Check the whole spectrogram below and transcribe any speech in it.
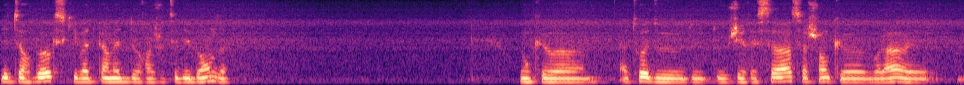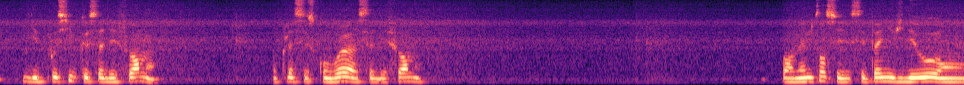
Letterbox qui va te permettre de rajouter des bandes. Donc euh, à toi de, gérer ça, sachant que voilà, euh, il est possible que ça déforme. Donc là c'est ce qu'on voit, ça déforme. En même temps, c'est pas une vidéo en,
